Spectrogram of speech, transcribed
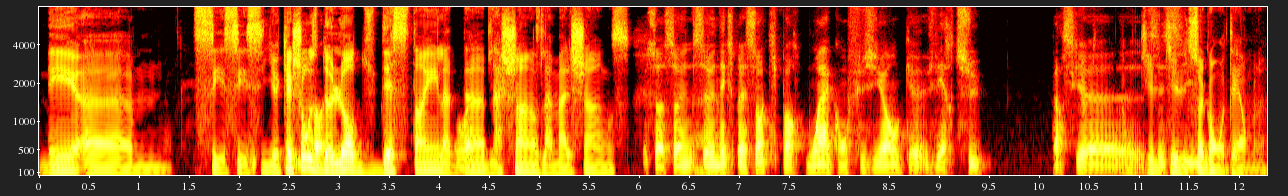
mais il y a quelque chose de l'ordre du destin là-dedans, de la chance, de la malchance. C'est une, euh une, expression qui porte moins à confusion que vertu. Parce que. qui, est, le second terme. Là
